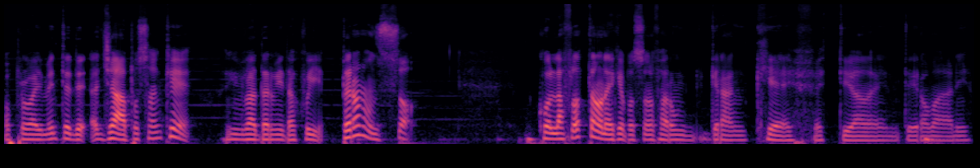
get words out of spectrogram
O probabilmente... Già, posso anche invadermi da qui. Però non so. Con la flotta non è che possono fare un granché effettivamente i romani.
